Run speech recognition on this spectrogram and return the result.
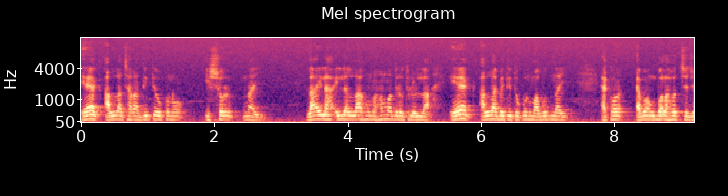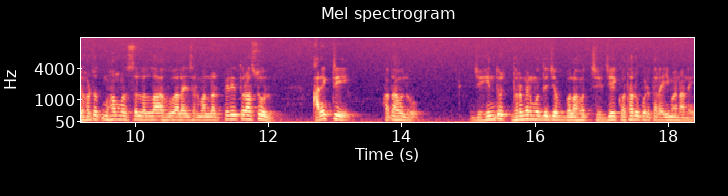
এক আল্লাহ ছাড়া দ্বিতীয় কোনো ঈশ্বর নাই। লাইলাহ ইল্লাহ মোহাম্মদ রথুল্লাহ এক আল্লাহ ব্যতীত কোনো মাবুদ নাই। এখন, এবং বলা হচ্ছে যে হজরত মোহাম্মদ সাল্লাহু আলাইসালাম আল্লাহর প্রেরিত রাসুল। আরেকটি কথা হলো যে হিন্দু ধর্মের মধ্যে যে বলা হচ্ছে যে কথার উপরে তারা ইমান আনে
